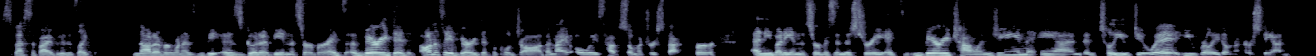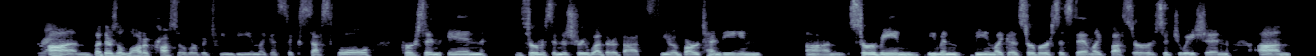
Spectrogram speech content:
specify because it's like not everyone is be, is good at being a server. It's a very diff- honestly a very difficult job and i always have so much respect for anybody in the service industry. It's very challenging and until you do it you really don't understand Right. um, but there's a lot of crossover between being like a successful person in the service industry whether that's you know bartending um, serving even being like a server assistant like busser situation. Um,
